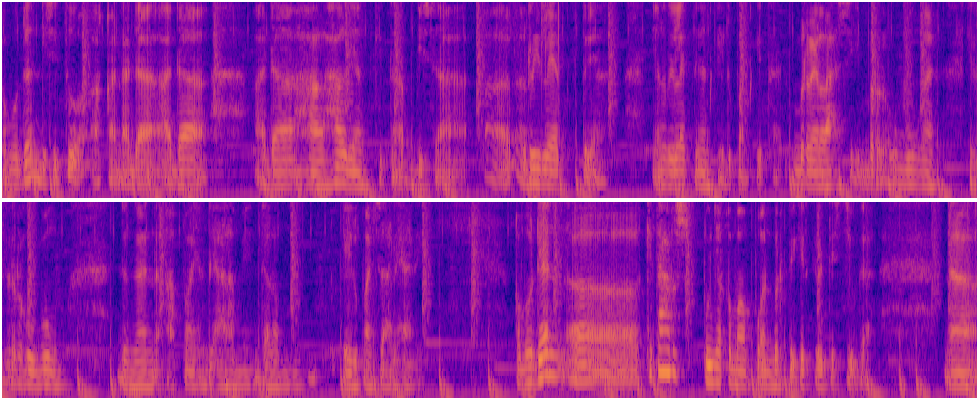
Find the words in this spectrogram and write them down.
kemudian di situ akan ada ada ada hal-hal yang kita bisa uh, relate gitu ya. Yang relate dengan kehidupan kita. Berelasi berhubungan. Kita terhubung dengan apa yang dialami dalam kehidupan sehari-hari. Kemudian uh, kita harus punya kemampuan berpikir kritis juga nah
